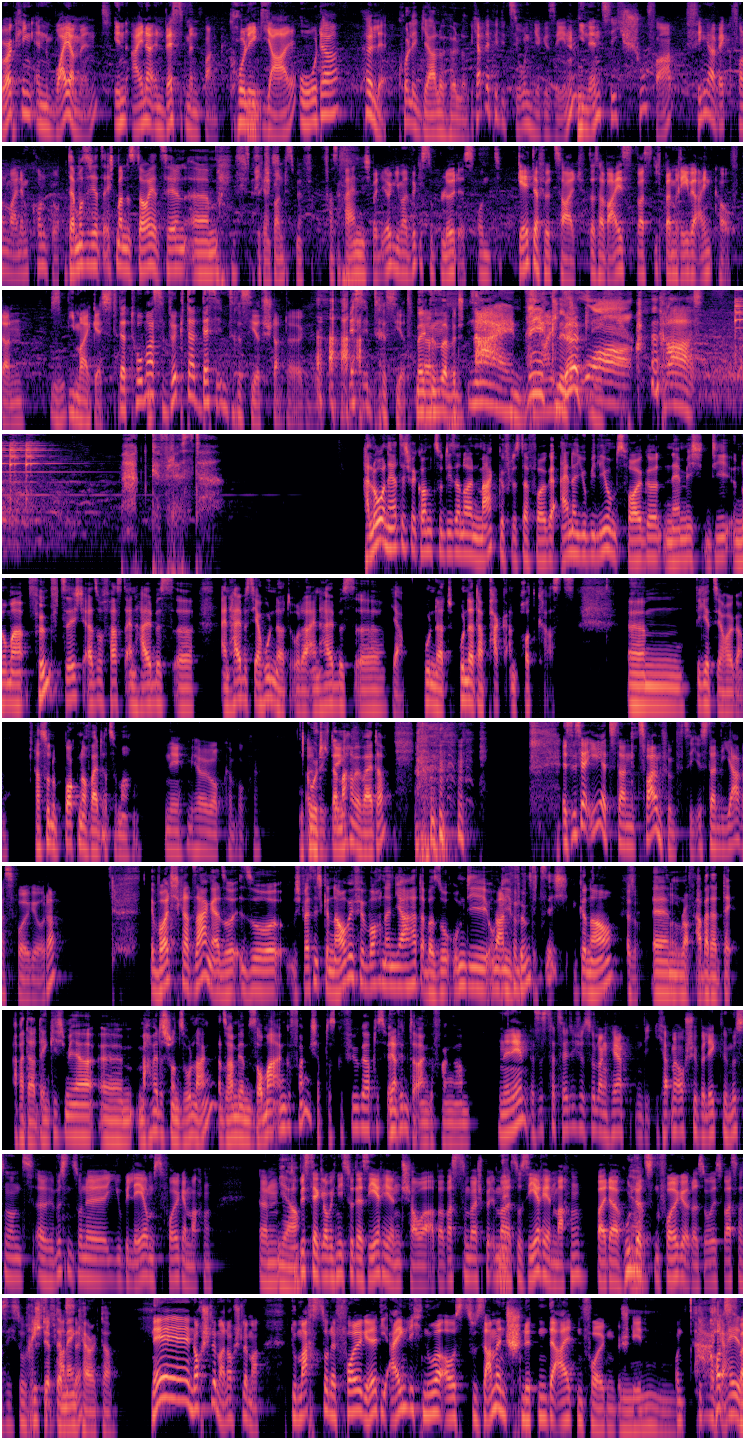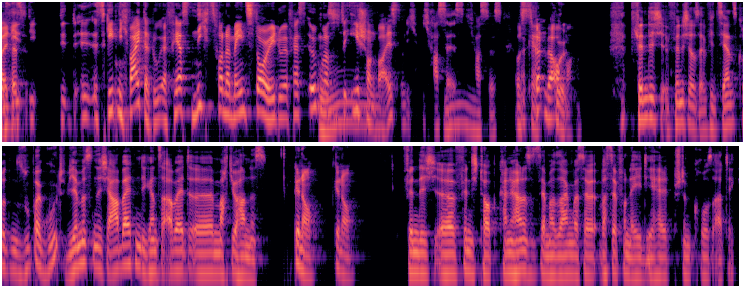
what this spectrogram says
Working Environment in einer Investmentbank. Kollegial oder Hölle. Kollegiale Hölle. Ich habe eine Petition hier gesehen, die nennt sich Schufa, Finger weg von meinem Konto. Da muss ich jetzt echt mal eine Story erzählen. Ähm, bin gespannt. ist mir fast peinlich. Wenn irgendjemand wirklich so blöd ist und Geld dafür zahlt, dass er weiß, was ich beim Rewe einkaufe, dann ist be my guest. Der Thomas wirkt da desinteressiert, stand da irgendwo. desinteressiert. Ähm. Nein, wirklich. Nein, wirklich? Boah. krass. Marktgeflüster. Hallo und herzlich willkommen zu dieser neuen Marktgeflüster-Folge, einer Jubiläumsfolge, nämlich die Nummer 50, also fast ein halbes, äh, ein halbes Jahrhundert oder ein halbes, äh, ja, 100, 100er Pack an Podcasts. Ähm, wie geht's dir, Holger? Hast du Bock, noch weiterzumachen? Nee, ich habe überhaupt keinen Bock mehr. Also Gut, ich dann machen wir weiter. Es ist ja eh jetzt dann 52, ist dann die Jahresfolge, oder? Wollte ich gerade sagen, also so, ich weiß nicht genau, wie viele Wochen ein Jahr hat, aber so um die um die 52. 50, genau. Also, Ähm, aber da, aber da denke ich mir, ähm, machen wir das schon so lang? Also haben wir im Sommer angefangen? Ich habe das Gefühl gehabt, dass wir Ja. im Winter angefangen haben. Nee, nee, das ist tatsächlich schon so lange her. Und ich habe mir auch schon überlegt, wir müssen uns, äh, wir müssen so eine Jubiläumsfolge machen. Ähm, Ja. Du bist ja, glaube ich, nicht so der Serienschauer, aber was zum Beispiel immer Nee. so Serien machen, bei der hundertsten Folge oder so, ist was, was ich so richtig Stirbt der. Main Character. Nee, noch schlimmer, noch schlimmer. Du machst so eine Folge, die eigentlich nur aus Zusammenschnitten der alten Folgen besteht. Mm. Und du Ah, kotzt, geil, weil das heißt- die, die, die, es geht nicht weiter. Du erfährst nichts von der Main Story, du erfährst irgendwas, was du eh Mm. schon weißt. Und ich, ich hasse es, ich hasse es. Aber das Okay, könnten wir cool. auch machen. Finde ich, finde ich aus Effizienzgründen super gut. Wir müssen nicht arbeiten, die ganze Arbeit äh, macht Johannes. Genau, genau. Finde ich, äh, finde ich top. Kann Johannes uns ja mal sagen, was er, was er von der Idee hält. Bestimmt großartig.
